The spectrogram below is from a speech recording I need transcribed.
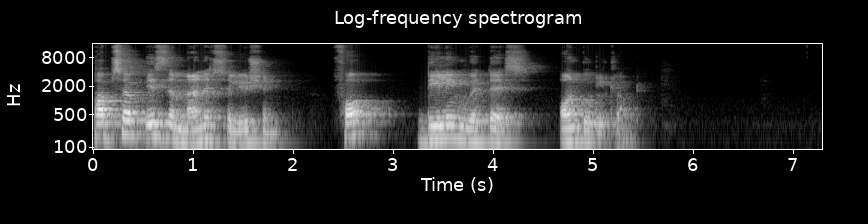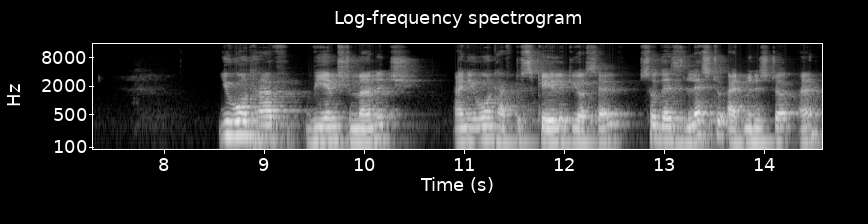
PubSub is the managed solution for dealing with this on Google Cloud. You won't have VMs to manage and you won't have to scale it yourself, so there's less to administer and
